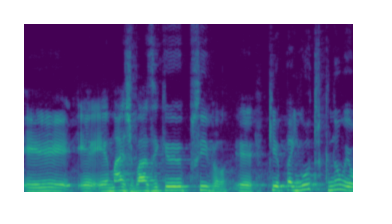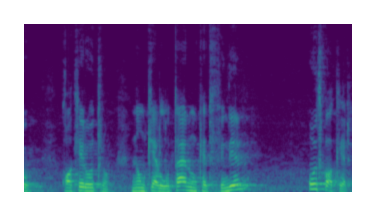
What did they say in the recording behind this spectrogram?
é, é, é a mais básica possível. É que apanhe outro que não eu qualquer outro. Não quer lutar, não quer defender, outro qualquer.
